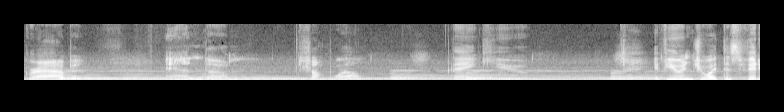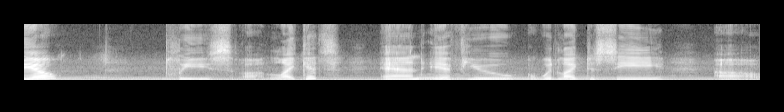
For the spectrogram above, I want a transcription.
grab, and um, shop well. Thank you. If you enjoyed this video, please uh, like it. And if you would like to see uh,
